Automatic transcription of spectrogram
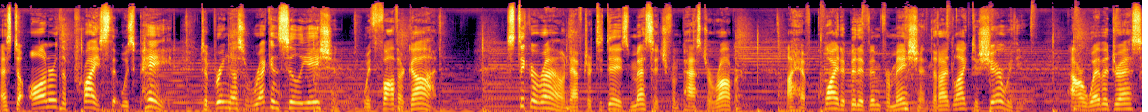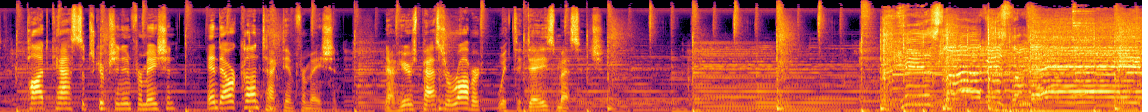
as to honor the price that was paid to bring us reconciliation with Father God. Stick around after today's message from Pastor Robert. I have quite a bit of information that I'd like to share with you our web address, podcast subscription information, and our contact information. Now, here's Pastor Robert with today's message. His love is the main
